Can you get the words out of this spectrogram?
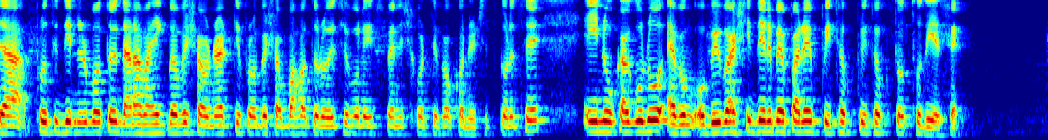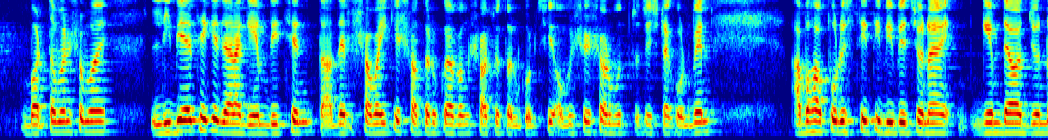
যা প্রতিদিনের মতোই ধারাবাহিকভাবে শরণার্থী প্রবেশ অব্যাহত রয়েছে বলে স্প্যানিশ কর্তৃপক্ষ নিশ্চিত করেছে। এই নৌকাগুলো এবং অভিবাসীদের ব্যাপারে পৃথক পৃথক তথ্য দিয়েছে। বর্তমান সময়ে লিবিয়া থেকে যারা গেম দিচ্ছেন, তাদের সবাইকে সতর্ক এবং সচেতন করছি। অবশ্যই সর্বোচ্চ চেষ্টা করবেন আবহাওয়া পরিস্থিতি বিবেচনায় গেম দেওয়ার জন্য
